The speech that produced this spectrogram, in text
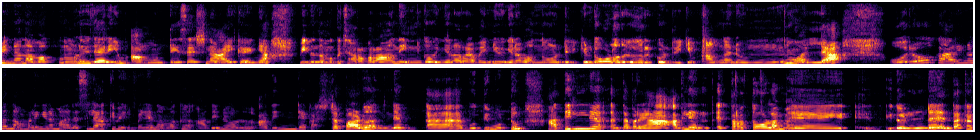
പിന്നെ നമുക്ക് നമ്മൾ വിചാരിക്കും ആ മോണിറ്റൈസേഷൻ ആയി കഴിഞ്ഞാൽ പിന്നെ നമുക്ക് ചറപറാന്ന് ഇൻകം ഇങ്ങനെ റവന്യൂ ഇങ്ങനെ വന്നുകൊണ്ടിരിക്കും ഡോളർ കയറിക്കൊണ്ടിരിക്കും അങ്ങനെ ഒന്നുമല്ല ഓരോ കാര്യങ്ങളും നമ്മളിങ്ങനെ മനസ്സിലാക്കി വരുമ്പോഴേ നമുക്ക് അതിനുള്ള അതിന്റെ കഷ്ടപ്പാടും അതിന്റെ ബുദ്ധിമുട്ടും അതിൽ എന്താ പറയുക അതിൽ എത്രത്തോളം ഇതുണ്ട് എന്തൊക്കെ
